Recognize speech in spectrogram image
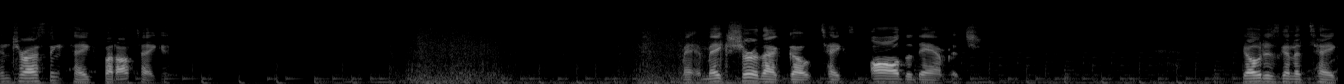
Interesting take, but I'll take it. Ma make sure that goat takes all the damage. Goat is gonna take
